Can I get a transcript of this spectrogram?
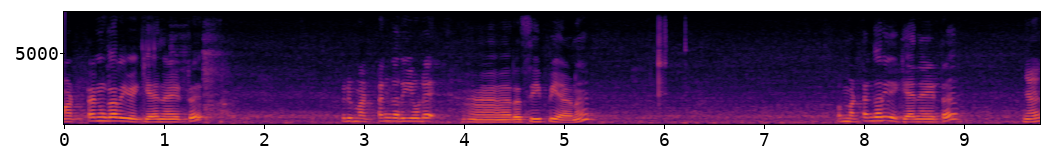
മട്ടൻ കറി വയ്ക്കാനായിട്ട് ഒരു മട്ടൻ കറിയുടെ റെസിപ്പിയാണ്. അപ്പം മട്ടൻ കറി വയ്ക്കാനായിട്ട് ഞാൻ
